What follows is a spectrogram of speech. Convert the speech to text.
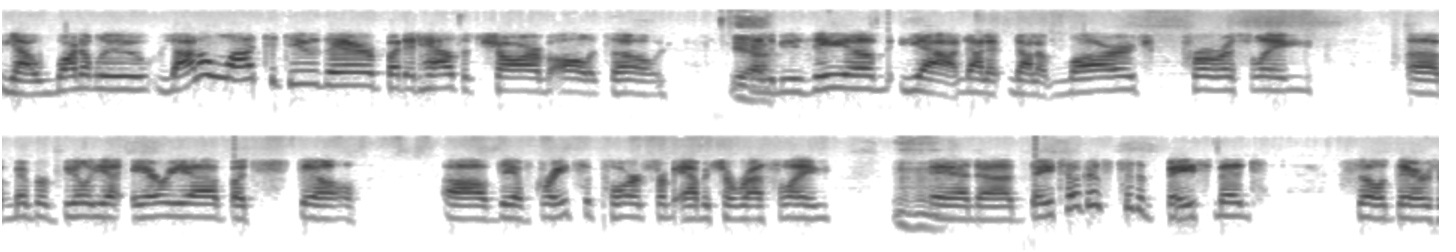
yeah, Waterloo, not a lot to do there, but it has a charm all its own. Yeah. And the museum, yeah, not a, not a large pro wrestling uh, memorabilia area, but still, uh, they have great support from amateur wrestling. Mhm. And uh, they took us to the basement. So there's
